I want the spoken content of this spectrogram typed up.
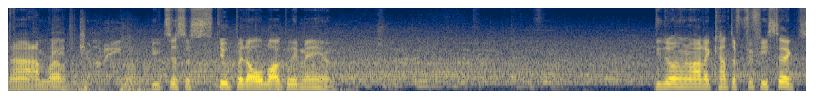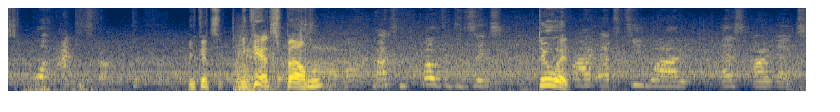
Nah, I'm wrong. Incoming. You just a stupid old ugly man. You don't even know how to count to 56. What? I can spell. You can you can't spell. I can spell 56. Do it. I F T Y S I X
